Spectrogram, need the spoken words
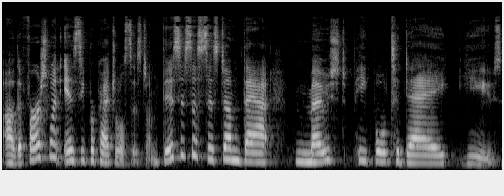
Uh, the first one is the perpetual system. This is a system that most people today use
